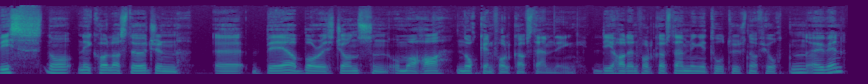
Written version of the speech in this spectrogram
Hvis nå Nicola Sturgeon ber Boris Johnson om å ha nok en folkeavstemning. De hadde en folkeavstemning i 2014, Øyvind.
